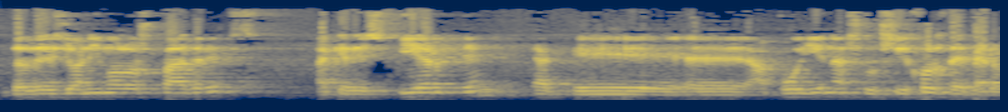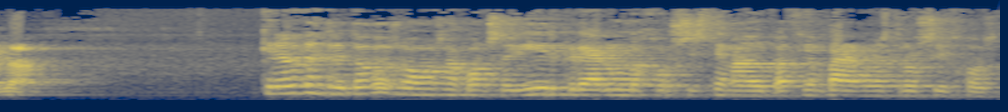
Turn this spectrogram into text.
Entonces yo animo a los padres a que despierten, a que eh, apoyen a sus hijos de verdad. Creo que entre todos vamos a conseguir crear un mejor sistema de educación para nuestros hijos.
